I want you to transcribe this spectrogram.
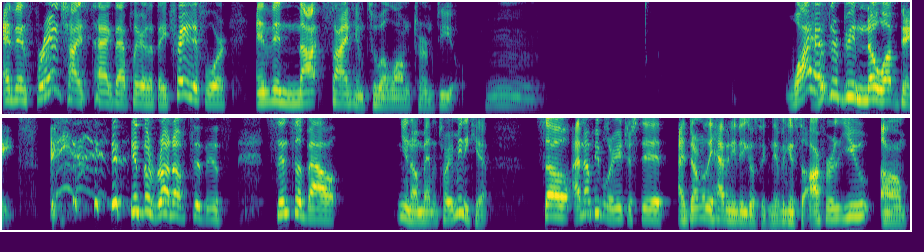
and then franchise tag that player that they traded for and then not sign him to a long-term deal? Why has there been no updates in the run up to this since about you know mandatory minicamp so i know people are interested. I don't really have anything of significance to offer you. Um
